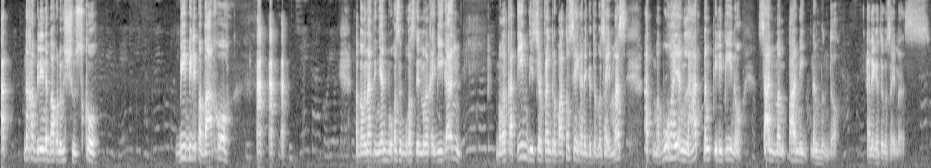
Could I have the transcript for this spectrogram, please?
At nakabili na ba ako ng shoes ko? Bibili pa ba ako? Abang natin yan bukas sa bukas din mga kaibigan. Mga ka-team, this is your friend Robato saying arigato gozaimasu at mabuhay ang lahat ng Pilipino saan mang panig ng mundo. ありがとうございます。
